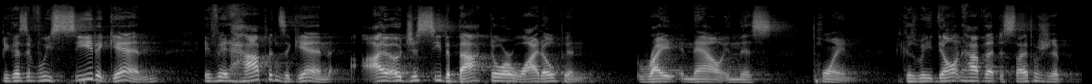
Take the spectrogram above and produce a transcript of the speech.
Because if we see it again, if it happens again, I would just see the back door wide open right now in this point because we don't have that discipleship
